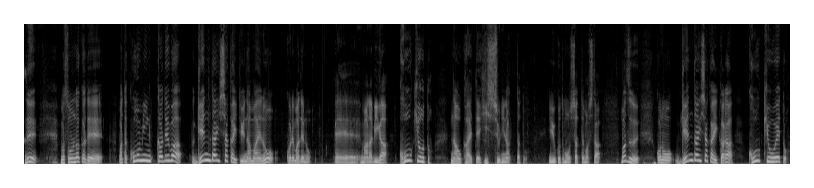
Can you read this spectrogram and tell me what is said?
で、まあ、その中でまた公民科では現代社会という名前のこれまでの、えー、学びが公共と名を変えて必修になったということもおっしゃってました。まずこの現代社会から公共へと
